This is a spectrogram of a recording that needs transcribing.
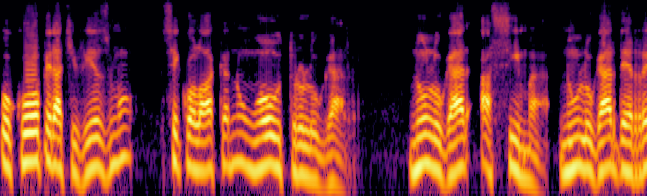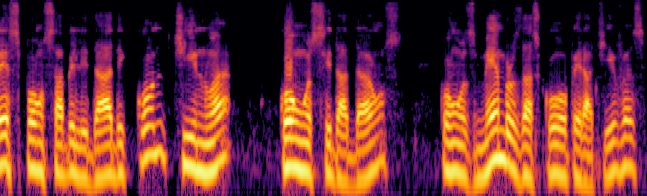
o cooperativismo se coloca num outro lugar, num lugar acima, num lugar de responsabilidade contínua com os cidadãos com os membros das cooperativas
